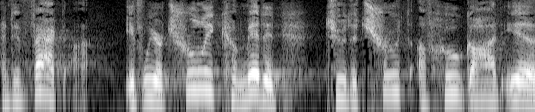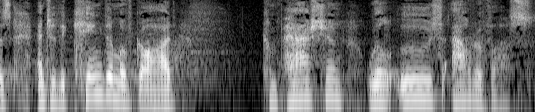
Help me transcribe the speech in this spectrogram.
And in fact, uh, if we are truly committed to the truth of who God is and to the kingdom of God, compassion will ooze out of us.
